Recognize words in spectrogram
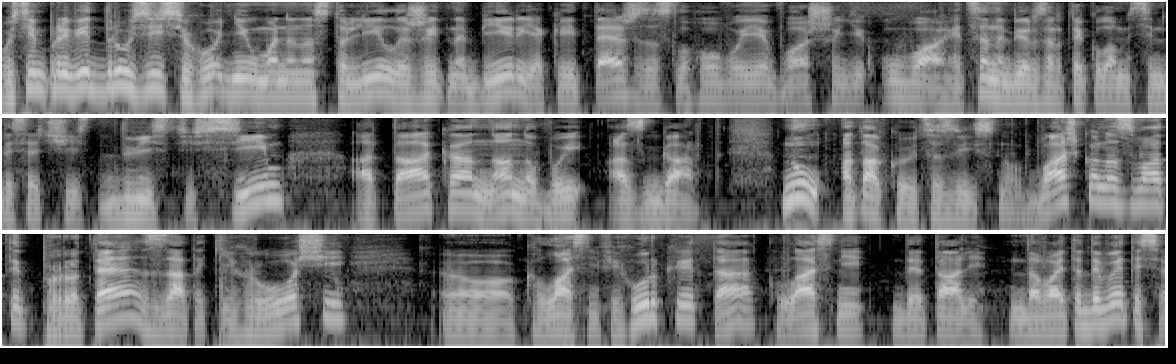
Усім привіт, друзі! Сьогодні у мене на столі лежить набір, який теж заслуговує вашої уваги. Це набір з артикулом 76207. Атака на новий Асгард. Ну, атакою це, звісно, важко назвати, проте за такі гроші, о, класні фігурки та класні деталі. Давайте дивитися.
